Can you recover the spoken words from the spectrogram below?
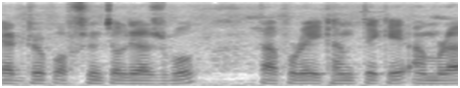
এয়ারড্রপ অপশনে চলে আসব। তারপরে এখান থেকে আমরা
